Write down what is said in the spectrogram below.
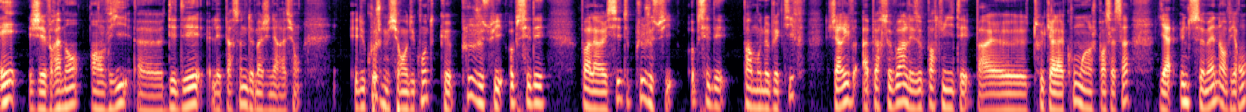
et j'ai vraiment envie euh, d'aider les personnes de ma génération. Et du coup, je me suis rendu compte que plus je suis obsédé par la réussite, plus je suis obsédé par mon objectif, j'arrive à percevoir les opportunités. Par euh, truc à la con, hein, je pense à ça. Il y a une semaine environ,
